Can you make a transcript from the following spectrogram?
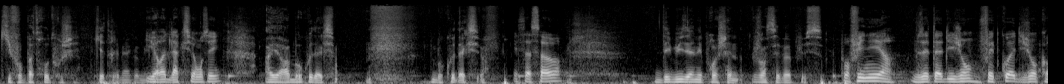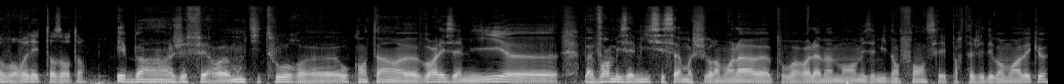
qu'il faut pas trop toucher, qui est très bien comme Il y aura de l'action aussi? Ah, Il y aura beaucoup d'action. beaucoup d'action. Et ça sort? Début d'année prochaine, j'en sais pas plus. Pour finir, vous êtes à Dijon, vous faites quoi à Dijon quand vous revenez de temps en temps? Eh ben, je vais faire euh, mon petit tour euh, au Quentin, euh, voir les amis, euh, bah, voir mes amis, c'est ça. Moi, je suis vraiment là euh, pour voir la maman, mes amis d'enfance et partager des moments avec eux.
